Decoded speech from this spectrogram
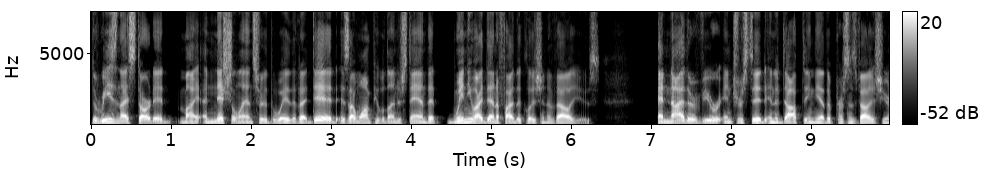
the reason I started my initial answer the way that I did is I want people to understand that when you identify the collision of values, and neither of you are interested in adopting the other person's values, you're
